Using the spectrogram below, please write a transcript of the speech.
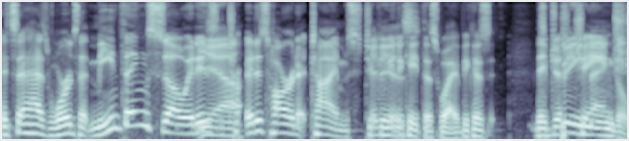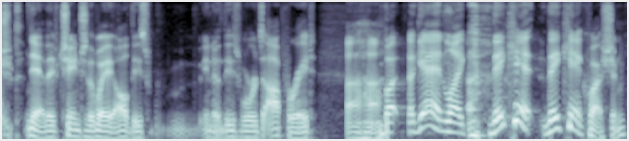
it has words that mean things, so it is Yeah. it is hard at times to It communicate is. this way because they've just changed. mangled. Yeah, they've changed the way all these, you know, these words operate. Uh-huh. But again, like they can't they can't question.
